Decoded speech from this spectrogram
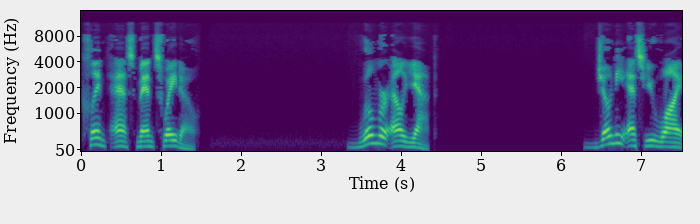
Clint S. Mansueto Wilmer L. Yap Joni Suy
